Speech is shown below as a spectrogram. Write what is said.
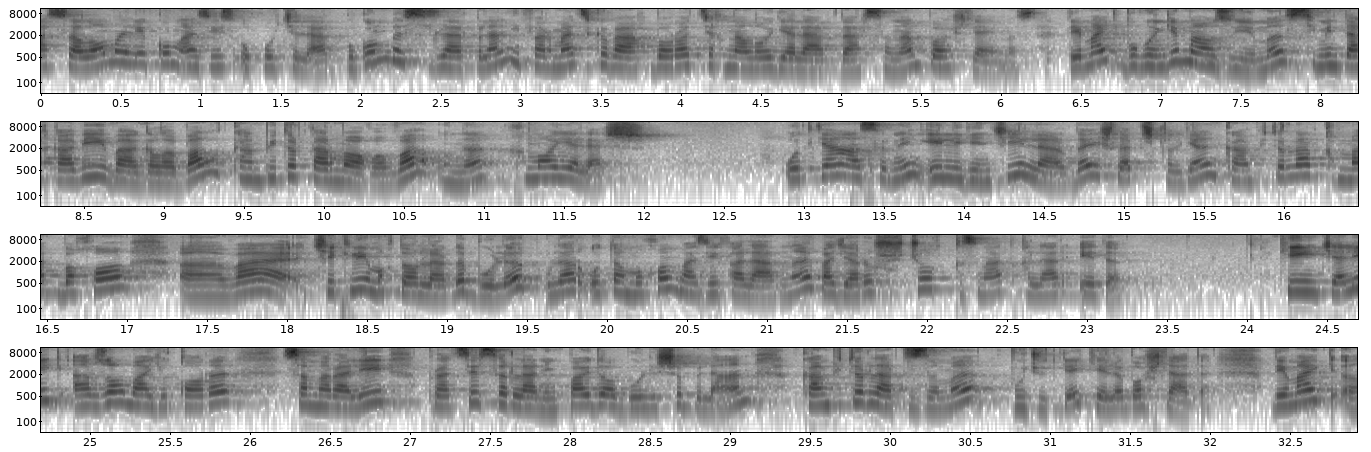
assalomu alaykum aziz o'quvchilar. Bugun biz sizlar bilan informatika va axborot texnologiyalari darsini boshlaymiz. Demak bugungi mavzuyimiz mintaqaviy va global kompyuter tarmog'i va uni himoyalash. O'tgan asrning elliginchi yillarida ishlab chiqilgan kompyuterlar qimmatbaho e, va chekli miqdorlarda bo'lib ular o'ta muhim vazifalarni bajarish uchun xizmat qilar edi. Keyinchalik arzon va yuqori samarali protsessorlarning paydo bo'lishi bilan kompyuterlar tizimi vujudga kela boshladi. Demak e,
